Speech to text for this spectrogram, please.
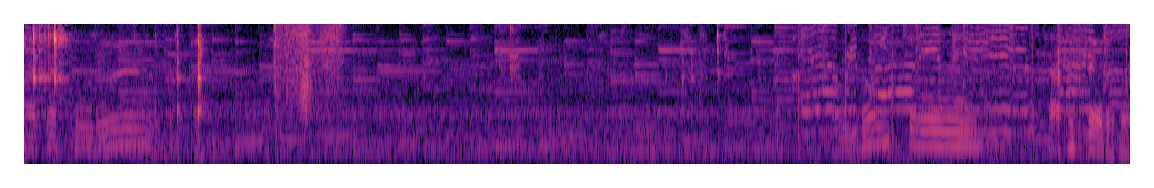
마사토를 자, 됐어요, 여러분.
